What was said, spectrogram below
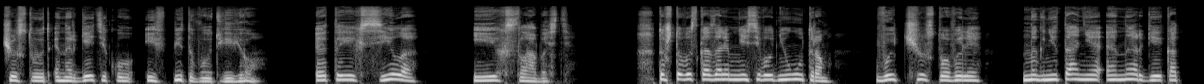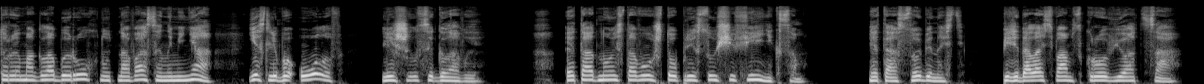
чувствуют энергетику и впитывают ее. Это их сила и их слабость. То, что вы сказали мне сегодня утром, вы чувствовали нагнетание энергии, которая могла бы рухнуть на вас и на меня, если бы Олаф лишился головы. Это одно из того, что присуще фениксам. Эта особенность передалась вам с кровью отца,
